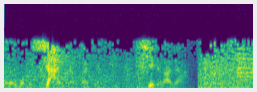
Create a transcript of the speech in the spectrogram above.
呃，我们下一讲再讲，谢谢大家。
